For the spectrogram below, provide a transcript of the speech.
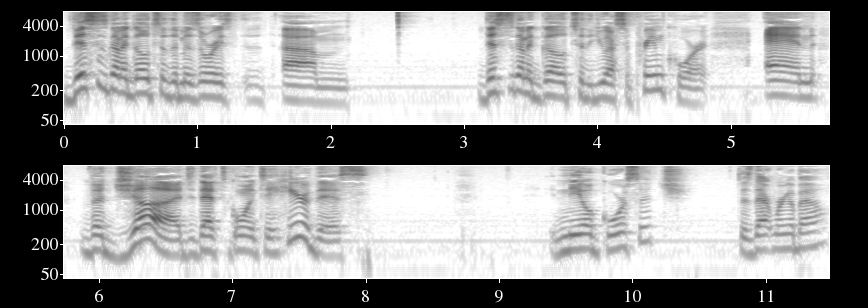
this is going to go to the Missouri. Um, this is going to go to the U.S. Supreme Court, and the judge that's going to hear this, Neil Gorsuch. Does that ring a bell?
